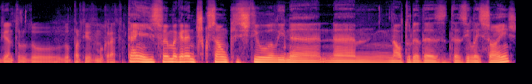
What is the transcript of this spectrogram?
dentro do, do, Partido Democrata. Tem, isso foi uma grande discussão que existiu ali na, na, na altura das, das eleições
